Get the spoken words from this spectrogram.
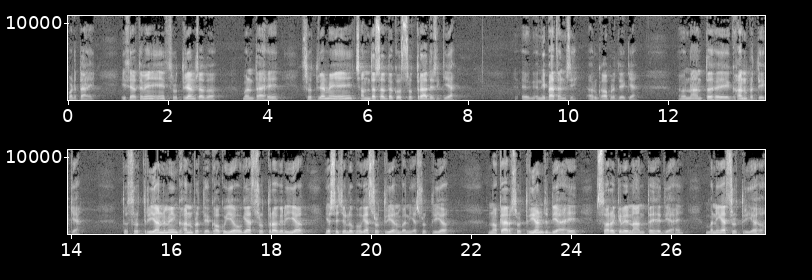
पढ़ता है। इस अर्थ में श्रोत्रियन शब्द बनता है। श्रोत्रियन में छंद शब्द को श्रोत्रादेश किया, निपातन से, और घ प्रत्यय किया, और नान्त है घन प्रत्यय किया। तो श्रोत्रियन में घन प्रत्यय, घ को यह हो गया, श्रोत्र अगर यह यसे चलोप हो गया, श्रोत्रियन बन गया। श्रोत्रिय नकार श्रोत्रियन जो दिया है, स्वर के लिए नान्त है दिया है, बनेगा श्रोत्रिय।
